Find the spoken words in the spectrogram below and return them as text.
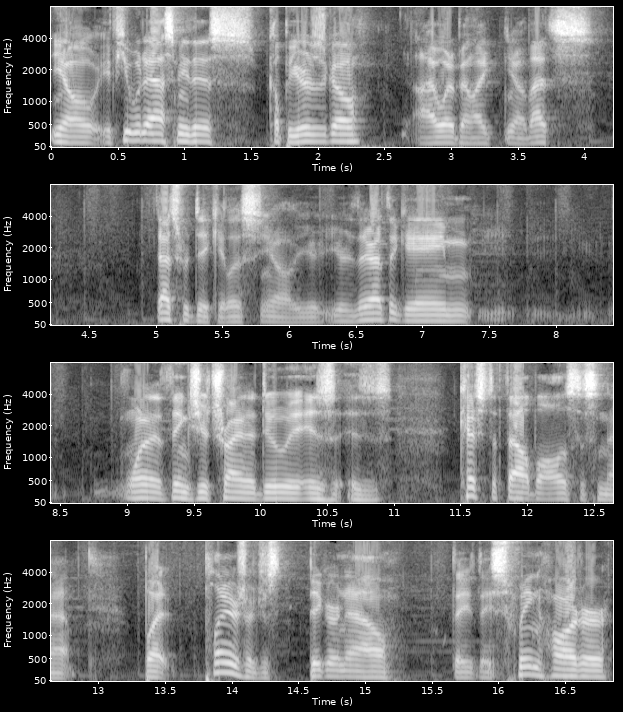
you know, if you would ask me this a couple years ago, I would have been like, you know, that's that's ridiculous. You know, you're, you're there at the game. One of the things you're trying to do is is catch the foul balls, this and that. But players are just bigger now. They they swing harder,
